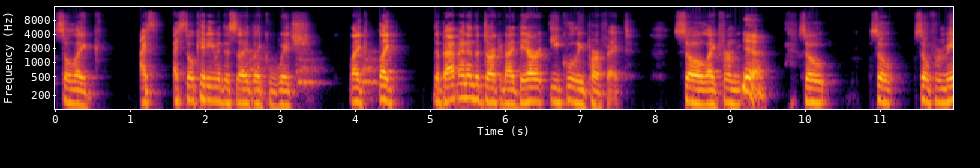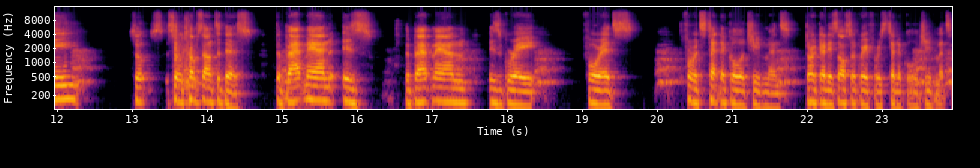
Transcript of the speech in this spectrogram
So like, I I still can't even decide like which, like like the Batman and the Dark Knight. They are equally perfect. So like from yeah. So so so for me, so so it comes down to this: the Batman is the Batman is great for its for its technical achievements. Dark Knight is also great for its technical achievements.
